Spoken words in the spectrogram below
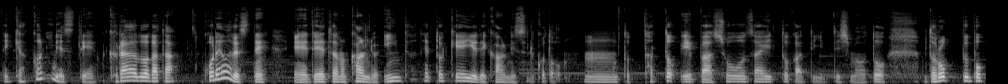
で逆にですね、クラウド型。これはですね、えデータの管理をインターネット経由で管理すること。うんと、例えば、商材とかって言ってしまうと、ドロップボッ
